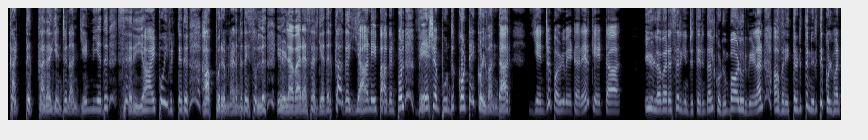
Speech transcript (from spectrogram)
கட்டுக்கதை என்று நான் எண்ணியது சரியாய் போய்விட்டது. அப்புறம் நடந்ததை சொல்லு. இளவரசர் எதற்காக யானை பாகன் போல் வேஷம் பூண்டு கோட்டைக்குள் வந்தார்? என்று பழுவேட்டரையர் கேட்டார். இளவரசர் என்று தெரிந்தால் கொடும்பாளூர் வேளான் அவரை தடுத்து நிறுத்திக் கொள்வான்.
